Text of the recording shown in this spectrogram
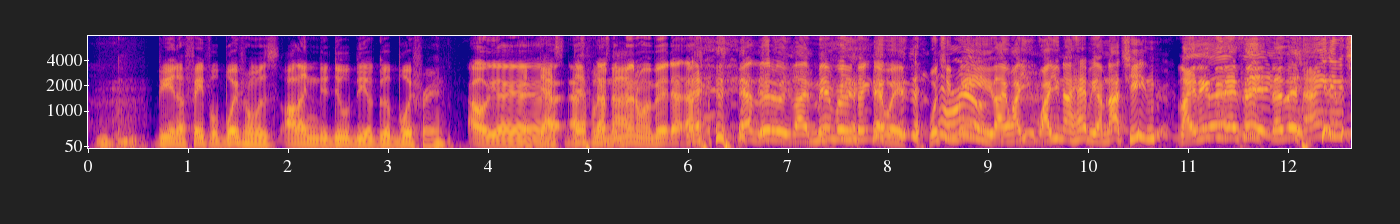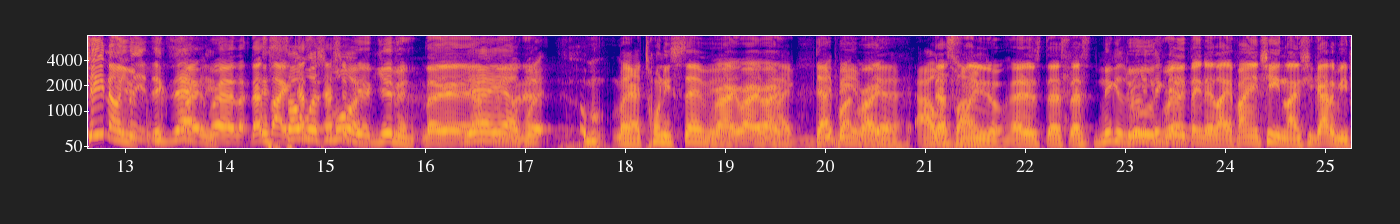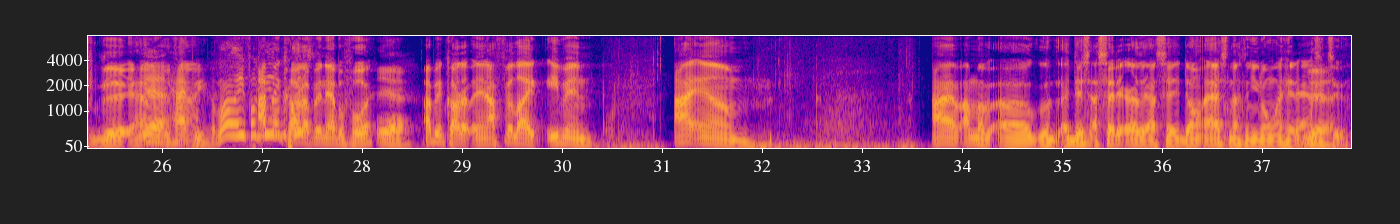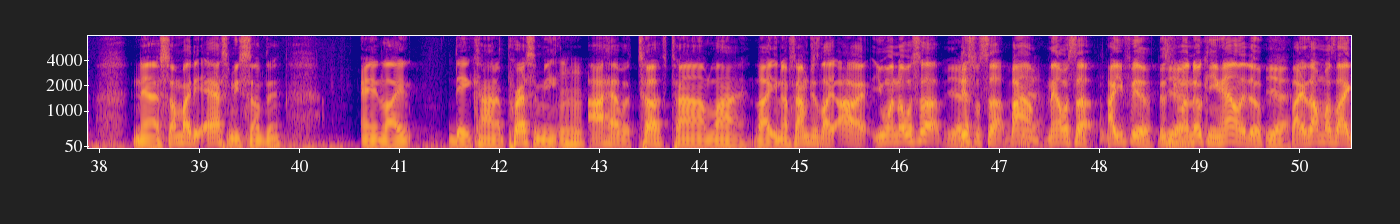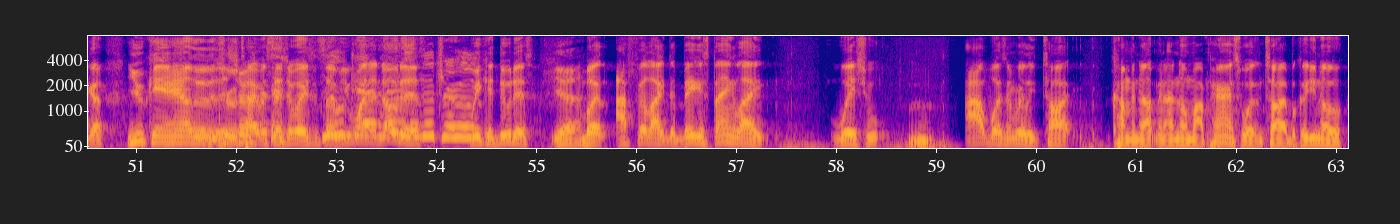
being a faithful boyfriend was all I needed to do would be a good boyfriend. Oh yeah, yeah, yeah. that's That- definitely that's not- the minimum, bitch. That, that's, that's literally like men really think that way. What you real. mean? Like why you why you not happy? I'm not cheating. Like that's it. That's it. I ain't even cheating on you. Exactly. Like, like, that's It's like so that's, much that more. should be a given. Like, yeah, yeah, Yeah, yeah, on that. But like at 27. Right, right, right. Like that You being right. yeah, I that's was funny like, though. That is that's that's Niggas really think really that. think that like if I ain't cheating, like she got to be good. And have a Yeah, good happy. Time. As long as I've been caught a up in that before. Yeah. I've been caught up, and I feel like even I am. I, I'm a, this, I said it earlier. I said, don't ask nothing you don't want to hear the answer Yeah. to. Now, if somebody asks me something, and like they kind of pressing me, Mm-hmm. I have a tough time lying. Like you know, what I'm saying, I'm just like, all right, you want to know what's up? Yeah. This what's up? Bam. Yeah. Now what's up? How you feel? This you want to know? Can you handle it though? Yeah. Like it's almost like a you can't handle the The truth truth. type of situation. So You if you want to know this, we could do this. Yeah. But I feel like the biggest thing, like, which I wasn't really taught coming up, and I know my parents wasn't taught because you know,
